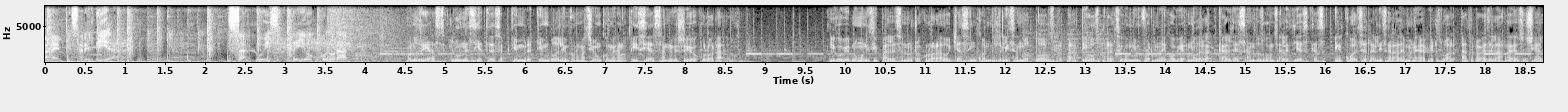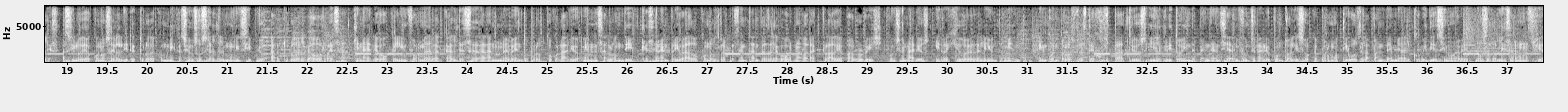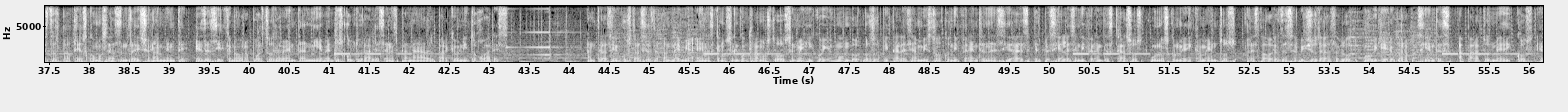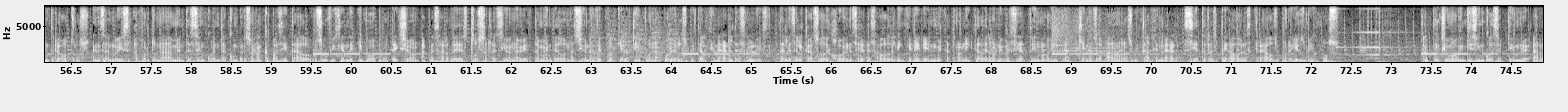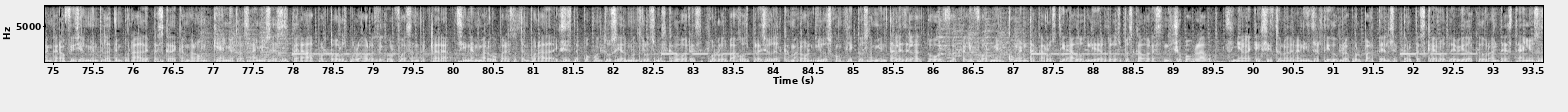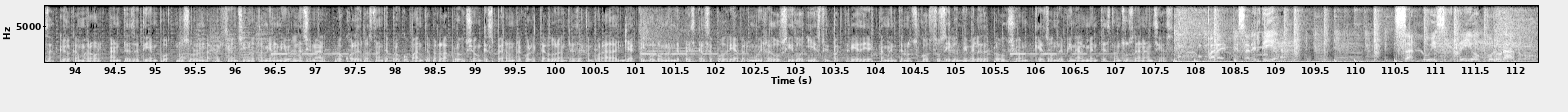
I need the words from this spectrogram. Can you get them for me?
Para empezar el día. San Luis Río Colorado. Buenos días, lunes 7 de septiembre, tiempo de la información con Mega Noticias San Luis Río Colorado. El gobierno municipal de San Luis Colorado ya se encuentra realizando todos los preparativos para el segundo informe de gobierno del alcalde Santos González Yescas, el cual se realizará de manera virtual a través de las redes sociales. Así lo dio a conocer el director de comunicación social del municipio, Arturo Delgado Reza, quien agregó que el informe del alcalde se dará en un evento protocolario en el Salón DIF que será en privado con los representantes de la gobernadora Claudia Luis, funcionarios y regidores del ayuntamiento. En cuanto a los festejos patrios y el grito de independencia, el funcionario puntualizó que por motivos de la pandemia del COVID-19 no se realizarán las fiestas patrias como se hacen tradicionalmente, es decir, que no habrá puestos de venta ni eventos culturales en la esplanada del Parque Benito Juárez. Ante las circunstancias de pandemia en las que nos encontramos todos en México y el mundo, los hospitales se han visto con diferentes necesidades especiales en diferentes casos, unos con medicamentos, prestadores de servicios de la salud, mobiliario para pacientes, aparatos médicos, entre otros. En San Luis, afortunadamente se encuentra con personal capacitado, suficiente equipo de protección. A pesar de esto, se reciben abiertamente donaciones de cualquier tipo en apoyo al Hospital General de San Luis. Tal es el caso de jóvenes egresados de la Ingeniería en Mecatrónica de la Universidad Tecnológica, quienes donaron al Hospital General siete respiradores creados por ellos mismos. El próximo 25 de septiembre arrancará oficialmente la temporada de pesca de camarón que año tras año es esperada por todos los pobladores del Golfo de Santa Clara. Sin embargo, para esta temporada existe poco entusiasmo entre los pescadores por los bajos precios del camarón y los conflictos ambientales del Alto Golfo de California, comenta Carlos Tirado, líder de los pescadores en dicho poblado. Señala que existe una gran incertidumbre por parte del sector pesquero debido a que durante este año se saqueó el camarón antes de tiempo, no solo en la región sino también a nivel nacional, lo cual es bastante preocupante para la producción que esperan recolectar durante esta temporada, ya que el volumen de pesca se podría ver muy reducido y esto impactaría directamente en los costos y los niveles de producción, que es donde finalmente están sus ganancias. Para empezar el día. San Luis Río Colorado.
